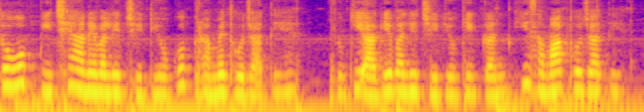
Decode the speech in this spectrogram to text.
तो वो पीछे आने वाली चीटियों को भ्रमित हो जाती हैं, क्योंकि आगे वाली चीटियों की गंध ही समाप्त हो जाती है।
